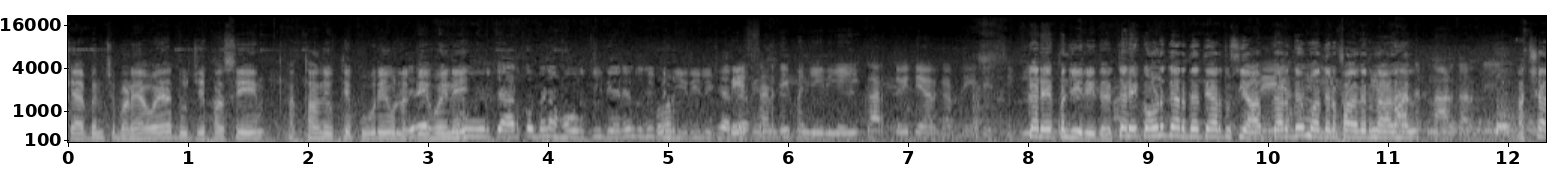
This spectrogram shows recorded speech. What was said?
ਕੈਬਨ ਚ ਬਣਿਆ ਹੋਇਆ। ਦੂਜੇ ਪਾਸੇ ਹੱਥਾਂ ਦੇ ਉੱਤੇ ਪੂਰੇ ਉਹ ਲੱਗੇ ਹੋਏ ਨੇ। ਫਰੂਟ ਚਾਟ ਤੋਂ ਬਿਨਾ ਹੋਰ ਕੀ ਦੇ ਰਹੇ ਤੁਸੀਂ? ਪੰਜੀਰੀ ਲਿਖਿਆ ਹੋਇਆ ਬੇਸਣ ਦੀ ਪੰਜੀਰੀ ਹੈ ਜੀ ਘਰ ਤੋਂ ਹੀ ਤਿਆਰ ਕਰਦੇ ਹਾਂ ਦੇਸੀ ਘੀ। ਘਰੇ ਪੰਜੀਰੀ ਦੇ। ਘਰੇ ਕੌਣ ਕਰਦਾ ਤਿਆਰ? ਤੁਸੀਂ ਆਪ ਕਰਦੇ ਹੋ ਮਦਰ ਫਾਦਰ ਨਾਲ ਹੈਲਪ ਨਾਲ ਕਰਦੇ ਹਾਂ ਅੱਛਾ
